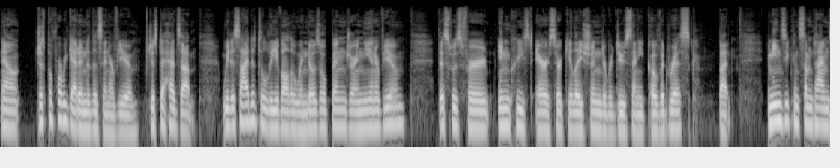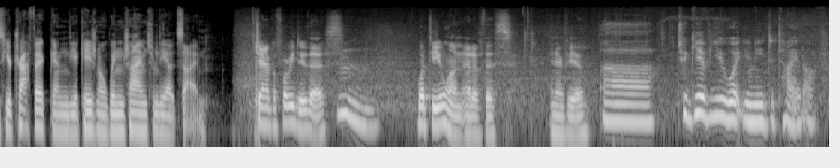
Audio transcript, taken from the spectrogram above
Now, just before we get into this interview, just a heads up, we decided to leave all the windows open during the interview. This was for increased air circulation to reduce any COVID risk, but it means you can sometimes hear traffic and the occasional wind chimes from the outside. Janet, before we do this, Hmm. what do you want out of this interview? Uh, to give you what you need to tie it off.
